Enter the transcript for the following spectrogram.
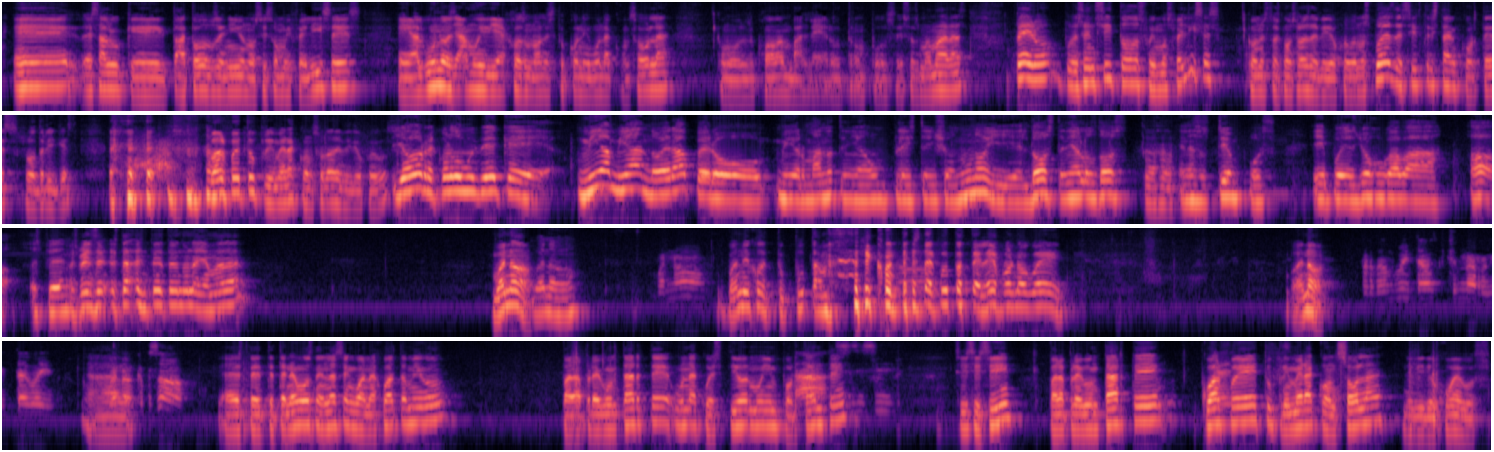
Eh, es algo que a todos de niños nos hizo muy felices. Eh, algunos ya muy viejos no les tocó ninguna consola, como jugaban Valero, trompos, esas mamadas. Pero, pues en sí, todos fuimos felices con nuestras consolas de videojuegos. ¿Nos puedes decir, Tristan Cortés Rodríguez, cuál fue tu primera consola de videojuegos? Yo recuerdo muy bien que mía, mía no era, pero mi hermano tenía un PlayStation 1 y el 2, tenía los dos Ajá. en esos tiempos. Y pues yo jugaba... Ah, esperen. Espérense, ¿está, está entrando una llamada? Bueno, Bueno, Bueno, hijo de tu puta madre, contesta el puto teléfono, güey. Bueno, perdón, güey, estaba escuchando una rolita, güey. Ah, bueno. ¿qué pasó? este, te tenemos enlace en Guanajuato, amigo, para preguntarte una cuestión muy importante. Ah, sí, sí, sí. Sí, sí, sí. Para preguntarte, ¿cuál fue tu primera consola de videojuegos?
